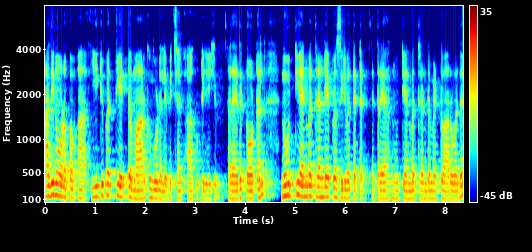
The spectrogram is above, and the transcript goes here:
അതിനോടൊപ്പം ആ ഇരുപത്തിയെട്ട് മാർക്കും കൂടെ ലഭിച്ചാൽ ആ കുട്ടി ജയിക്കും. അതായത് ടോട്ടൽ നൂറ്റി അൻപത്തിരണ്ട് പ്ലസ് ഇരുപത്തെട്ട്. എത്രയാണ് നൂറ്റി അൻപത്തിരണ്ടും എട്ടും അറുപത്.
